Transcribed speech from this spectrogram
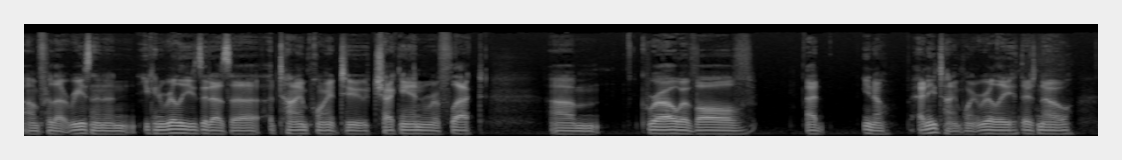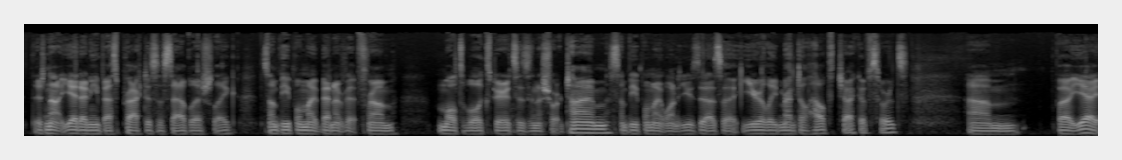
um, for that reason, and you can really use it as a, a time point to check in, reflect, um, grow, evolve at you know any time point. Really, there's no there's not yet any best practice established. Like some people might benefit from multiple experiences in a short time. Some people might want to use it as a yearly mental health check of sorts. Um, but yeah,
